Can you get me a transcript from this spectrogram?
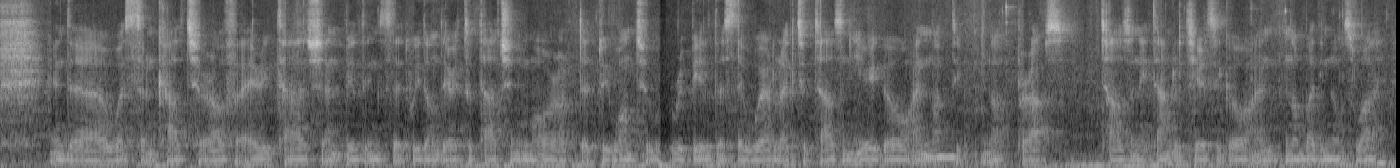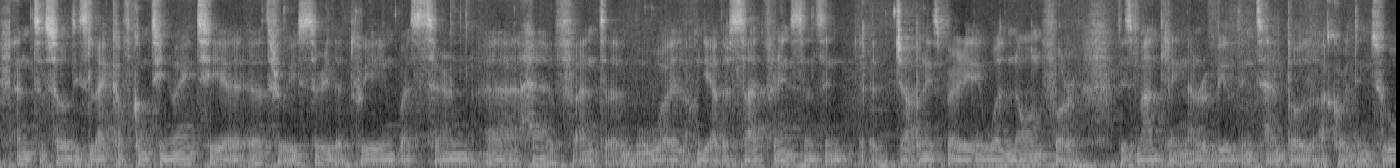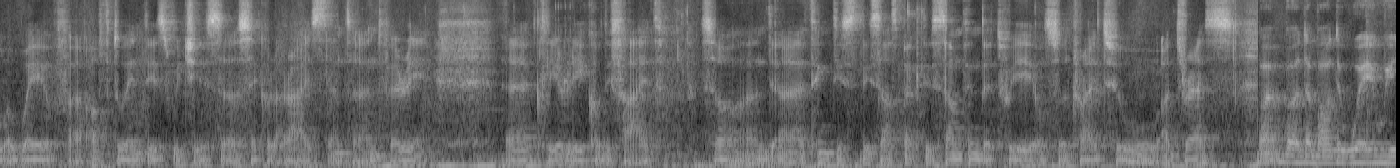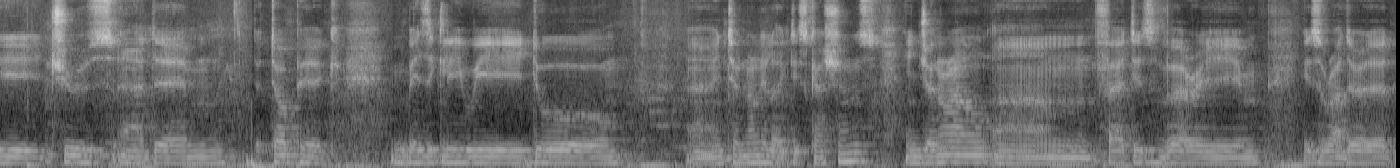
in the Western culture of heritage and buildings that we don't dare to touch anymore, or that we want to rebuild as they were like 2,000 years ago, and not not perhaps 1800 years ago and nobody knows why. And so this lack of continuity uh, uh, through history that we in western uh, have and uh, well on the other side for instance in uh, japan is very well known for dismantling and rebuilding temple according to a way of, of doing this which is secularized and, and very clearly codified so, and uh, I think this this aspect is something that we also try to address. But, but about the way we choose uh, the um, the topic, basically we do. Uh, internally like discussions. In general um, FET is very is rather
